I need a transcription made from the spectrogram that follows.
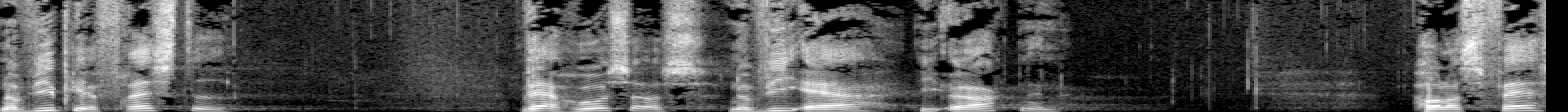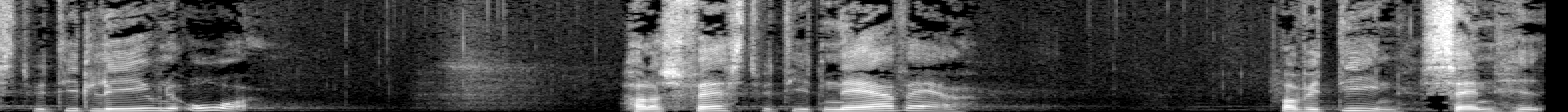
når vi bliver fristet. Vær hos os, når vi er i ørkenen. Hold os fast ved dit levende ord. Hold os fast ved dit nærvær og ved din sandhed.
